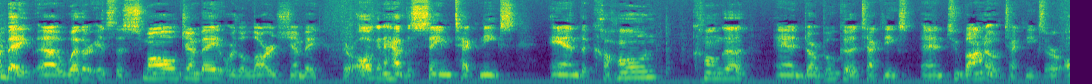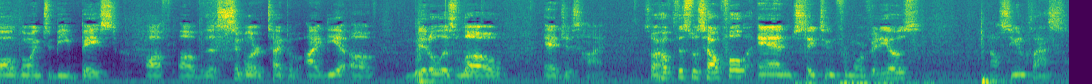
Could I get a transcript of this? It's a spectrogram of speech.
Djembe, uh, whether it's the small djembe or the large djembe, they're all going to have the same techniques. And the cajon, conga, and darbuka techniques and tubano techniques are all going to be based off of the similar type of idea of middle is low, edge is high. So I hope this was helpful, and stay tuned for more videos. I'll see you in class.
